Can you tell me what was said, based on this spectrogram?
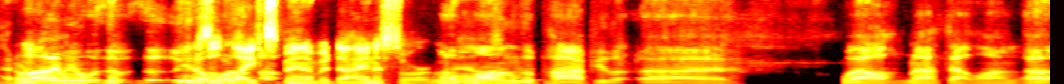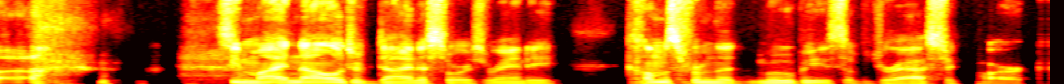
I don't Well, I mean, the, the, it you was know, a one- lifespan of a dinosaur. Who knows? among the popular, uh well, not that long. Uh, See, my knowledge of dinosaurs, Randy, comes from the movies of Jurassic Park,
